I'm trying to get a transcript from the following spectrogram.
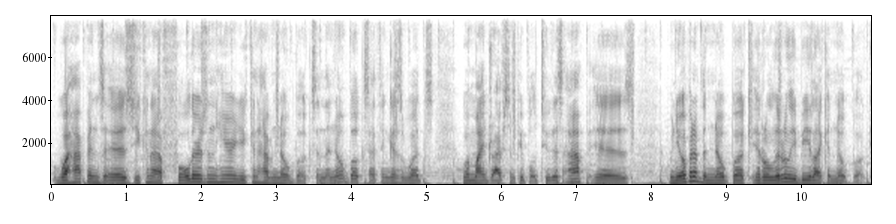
what happens is you can have folders in here, you can have notebooks and the notebooks I think is what's what might drive some people to this app is when you open up the notebook, it'll literally be like a notebook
